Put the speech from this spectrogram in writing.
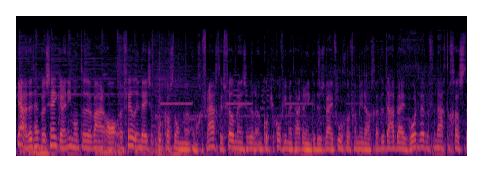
Ja, dat hebben we zeker. En iemand uh, waar al veel in deze podcast om, uh, om gevraagd is. Veel mensen willen een kopje koffie met haar drinken. Dus wij voegen vanmiddag uh, de daad bij het woord. We hebben vandaag de gast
